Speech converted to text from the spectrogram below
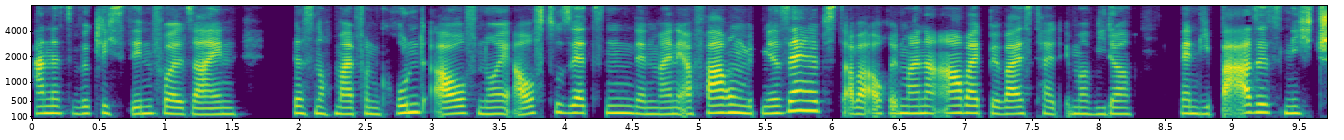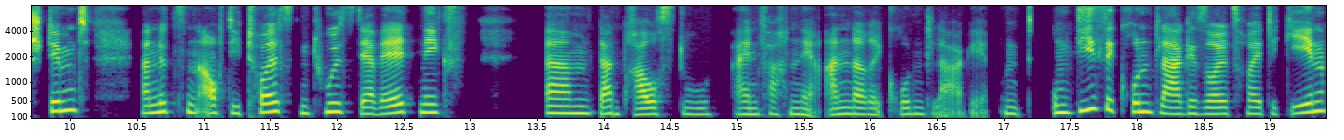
kann es wirklich sinnvoll sein, das nochmal von Grund auf neu aufzusetzen. Denn meine Erfahrung mit mir selbst, aber auch in meiner Arbeit beweist halt immer wieder, wenn die Basis nicht stimmt, dann nützen auch die tollsten Tools der Welt nichts. Ähm, dann brauchst du einfach eine andere Grundlage. Und um diese Grundlage soll es heute gehen.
